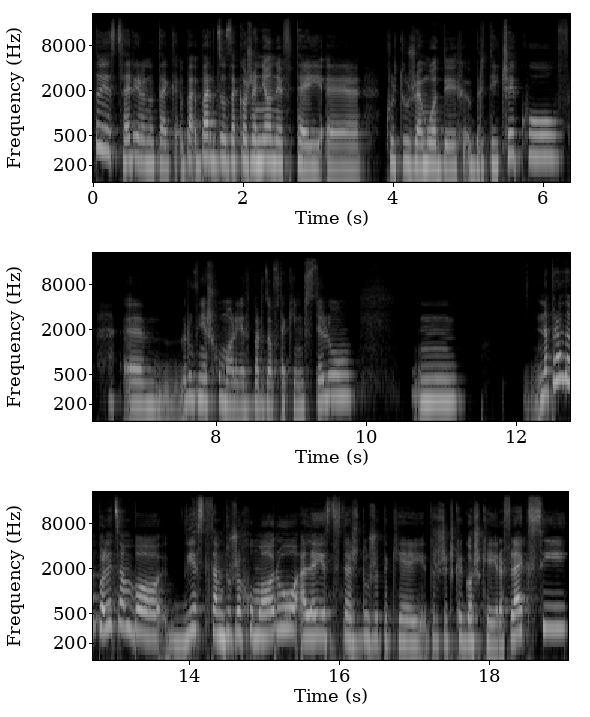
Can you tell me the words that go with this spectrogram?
to jest serial no tak ba bardzo zakorzeniony w tej e, kulturze młodych Brytyjczyków. E, również humor jest bardzo w takim stylu. Mm, naprawdę polecam, bo jest tam dużo humoru, ale jest też dużo takiej troszeczkę gorzkiej refleksji.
